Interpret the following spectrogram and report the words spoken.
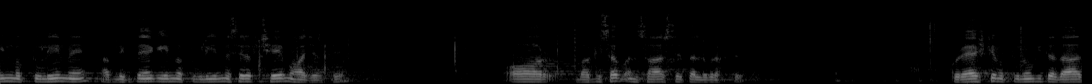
ان مقتولین میں، آپ لکھتے ہیں کہ ان مقتولین میں صرف چھ مہاجر تھے اور باقی سب انصار سے تعلق رکھتے تھے۔ قریش کے مقتولوں کی تعداد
